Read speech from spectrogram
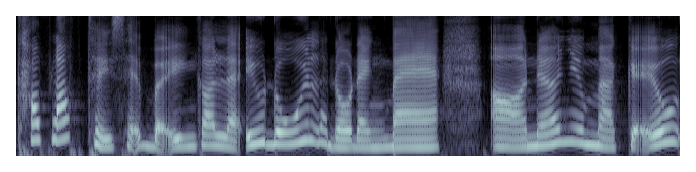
khóc lóc thì sẽ bị coi là yếu đuối là đồ đàn bà. Ờ, nếu như mà kiểu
